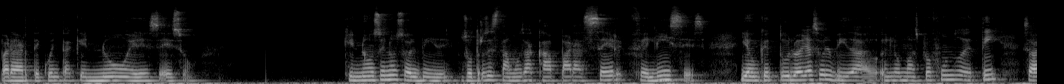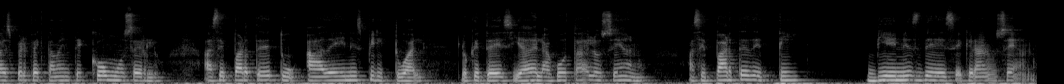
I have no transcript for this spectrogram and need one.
para darte cuenta que no eres eso, que no se nos olvide, nosotros estamos acá para ser felices y aunque tú lo hayas olvidado en lo más profundo de ti, sabes perfectamente cómo serlo. Hace parte de tu ADN espiritual, lo que te decía de la gota del océano, hace parte de ti, vienes de ese gran océano.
